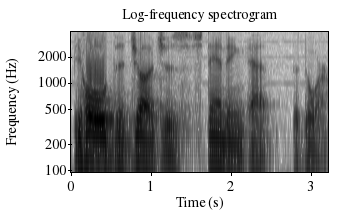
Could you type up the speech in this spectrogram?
Behold, the judge is standing at the door.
